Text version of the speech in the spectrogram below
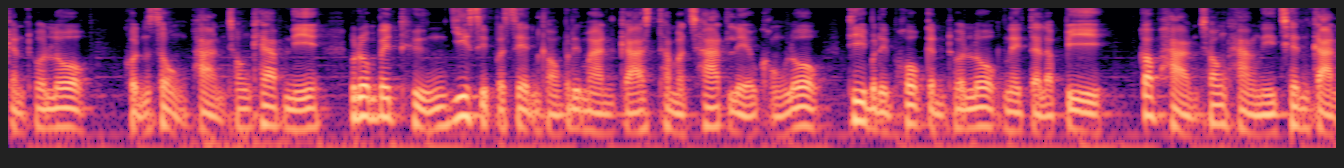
กันทั่วโลก ขนส่งผ่านช่องแคบนี้ รวมไปถึง 20%ของปริมาณก๊าซธรรมชาติเหลวของโลก ที่บริโภคกันทั่วโลกในแต่ละปี ก็ผ่านช่องทางนี้เช่นกัน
